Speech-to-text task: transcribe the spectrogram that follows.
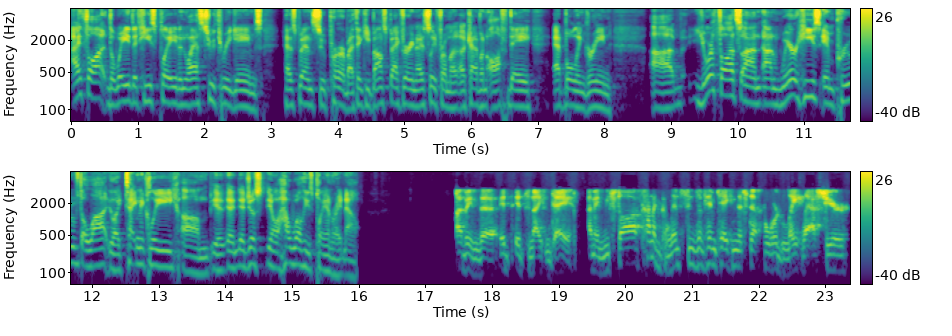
I thought the way that he's played in the last two three games has been superb. I think he bounced back very nicely from a, a kind of an off day at Bowling Green. Uh, your thoughts on on where he's improved a lot, like technically, um, and, and, just you know how well he's playing right now. I mean, the it, it's night and day. I mean, we saw kind of glimpses of him taking a step forward late last year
